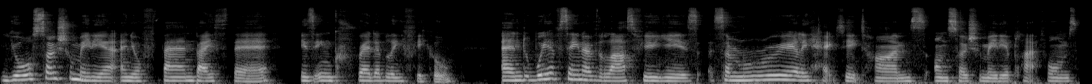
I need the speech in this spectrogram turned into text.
your social media and your fan base there is incredibly fickle. And we have seen over the last few years some really hectic times on social media platforms.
